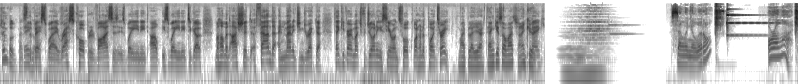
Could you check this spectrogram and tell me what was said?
Simple. That's There the go. best way. RAS Corporate Advisors is where you need oh, is where you need to go. Muhammad Arshad, uh, founder and managing director. Thank you very much for joining us here on Talk 100.3. My pleasure. Thank you so much. Thank you. Thank you. Selling a little or a lot?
